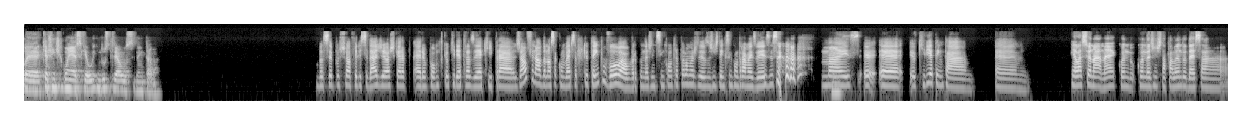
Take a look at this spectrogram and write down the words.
é, que a gente conhece, que é o industrial ocidental. Você puxou a felicidade, eu acho que era, era o ponto que eu queria trazer aqui para já o final da nossa conversa, porque o tempo voa, Álvaro, quando a gente se encontra, pelo amor de Deus, a gente tem que se encontrar mais vezes. Mas eu, é, eu queria tentar é, relacionar, né, quando, quando a gente está falando dessa,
